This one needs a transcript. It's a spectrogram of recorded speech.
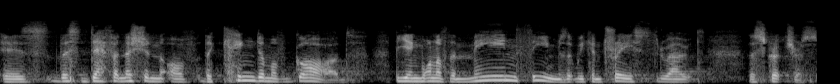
is this definition of the kingdom of God being one of the main themes that we can trace throughout the scriptures.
